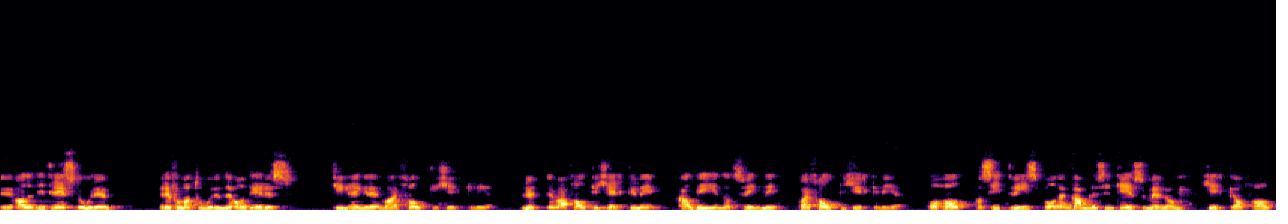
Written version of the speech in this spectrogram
Eh, alle de tre store reformatorene og deres tilhengere var folkekirkelige. Luther var folkekirkelig, Calvin og Zwingli var folkekirkelige og holdt på sitt vis på den gamle syntese mellom kirke og folk.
